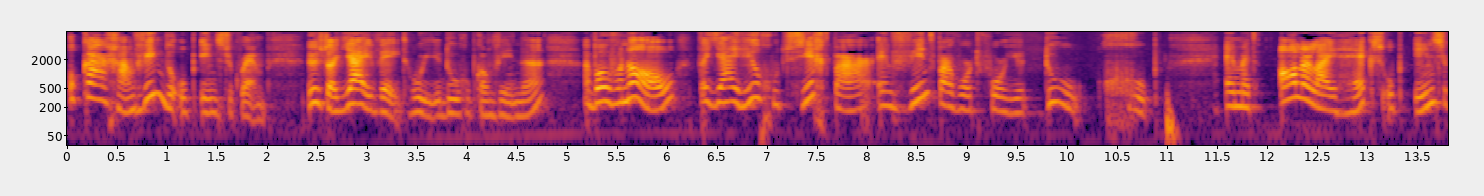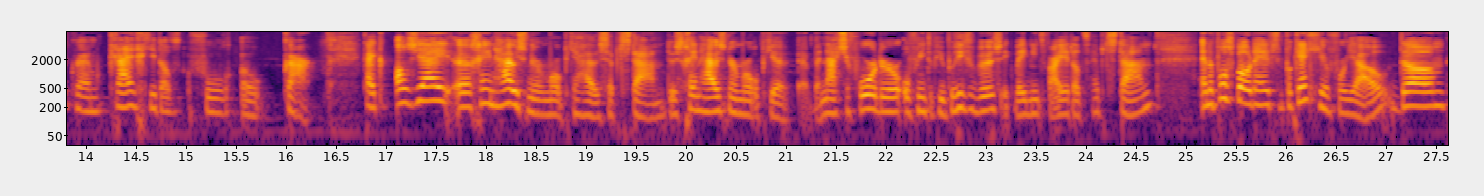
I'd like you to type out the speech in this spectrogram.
elkaar gaan vinden op Instagram. Dus dat jij weet hoe je je doelgroep kan vinden. Maar bovenal dat jij heel goed zichtbaar en vindbaar wordt voor je doelgroep. En met allerlei hacks op Instagram krijg je dat voor elkaar. Kijk, als jij uh, geen huisnummer op je huis hebt staan, dus geen huisnummer op je, uh, naast je voordeur of niet op je brievenbus, ik weet niet waar je dat hebt staan, en de postbode heeft een pakketje voor jou, dan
